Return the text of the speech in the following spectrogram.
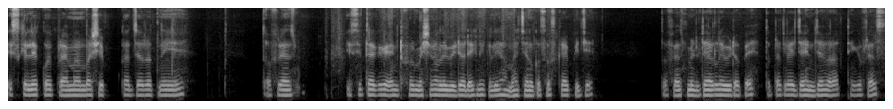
इसके लिए कोई प्राइम मेम्बरशिप का ज़रूरत नहीं है। तो फ्रेंड्स, इसी तरह के इंफॉर्मेशन वाले वीडियो देखने के लिए हमारे चैनल को सब्सक्राइब कीजिए। तो फ्रेंड्स, मिलते हैं अगले वीडियो पे। तब तक ले जय हिंद, जय भारत। थैंक यू फ्रेंड्स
